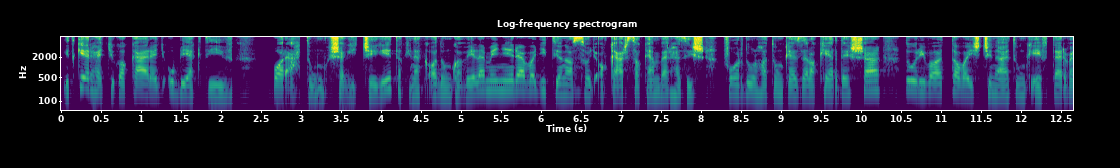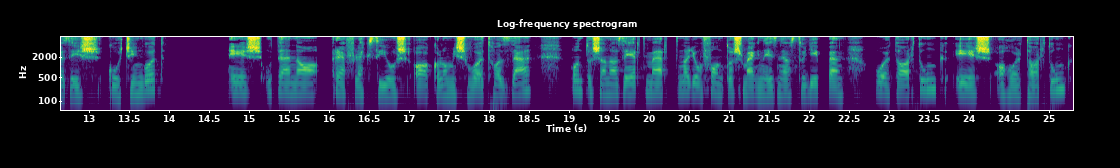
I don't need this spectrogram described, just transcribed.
Itt kérhetjük akár egy objektív barátunk segítségét, akinek adunk a véleményére, vagy itt jön az, hogy akár szakemberhez is fordulhatunk ezzel a kérdéssel. Dórival tavaly is csináltunk évtervezés coachingot, és utána reflexiós alkalom is volt hozzá, pontosan azért, mert nagyon fontos megnézni azt, hogy éppen hol tartunk, és ahol tartunk,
